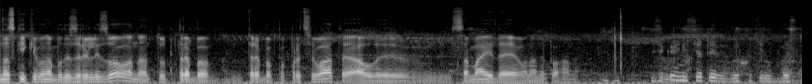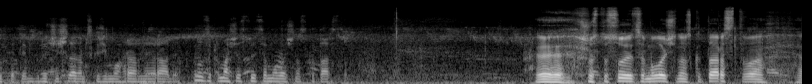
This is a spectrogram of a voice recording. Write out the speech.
наскільки вона буде зреалізована, тут треба, треба попрацювати, але сама ідея вона непогана. З якої ініціативи ви хотіли б виступити, будучи членом, скажімо, аграрної ради? Ну, зокрема, що стосується молочного скотарства. Що стосується молочного скотарства, е,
